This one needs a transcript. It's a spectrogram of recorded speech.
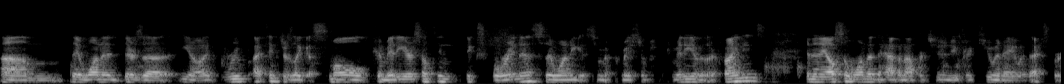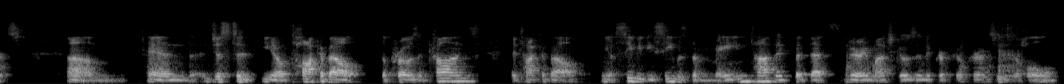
Um, they wanted there's a you know a group i think there's like a small committee or something exploring this so they wanted to get some information from the committee of their findings and then they also wanted to have an opportunity for q&a with experts. Um, and just to you know talk about the pros and cons they talked about you know cbdc was the main topic but that's very much goes into cryptocurrency as a whole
